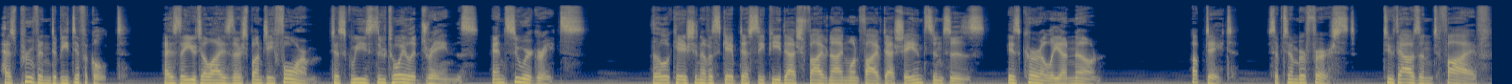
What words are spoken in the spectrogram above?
has proven to be difficult, as they utilize their spongy form to squeeze through toilet drains and sewer grates. The location of escaped SCP 5915 A instances is currently unknown. Update September 1st, 2005.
